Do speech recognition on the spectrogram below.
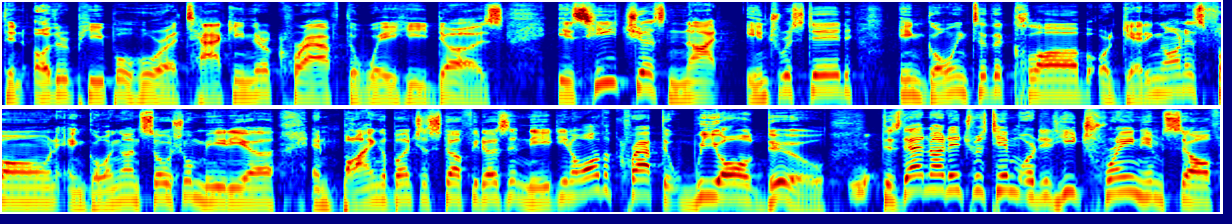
than other people who are attacking their craft the way he does, is he just not interested in going to the club or getting on his phone and going on social media and buying a bunch of stuff he doesn't need? You know, all the crap that we all do. Does that not interest him, or did he train himself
